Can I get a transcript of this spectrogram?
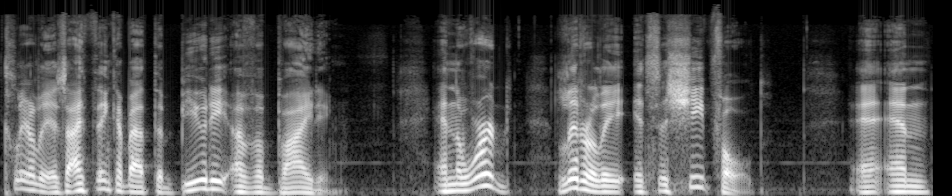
clearly, as I think about the beauty of abiding, and the word literally, it's a sheepfold. And,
